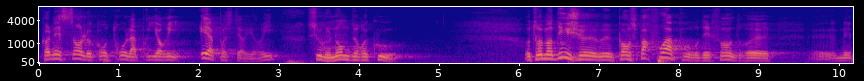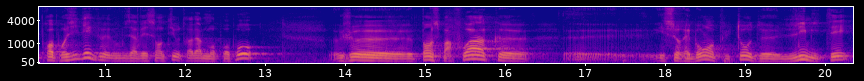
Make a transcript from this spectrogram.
connaissant le contrôle a priori et a posteriori, sous le nombre de recours. Autrement dit, je pense parfois, pour défendre euh, mes propres idées que vous avez senties au travers de mon propos, je pense parfois qu'il euh, serait bon plutôt de limiter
